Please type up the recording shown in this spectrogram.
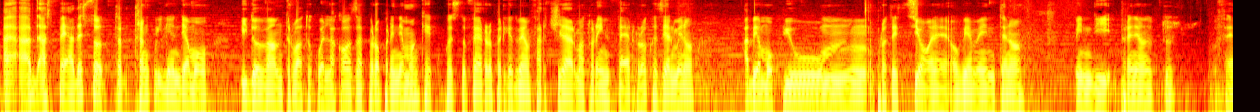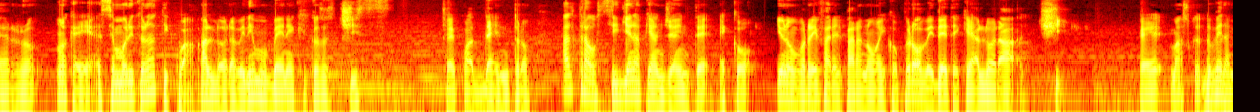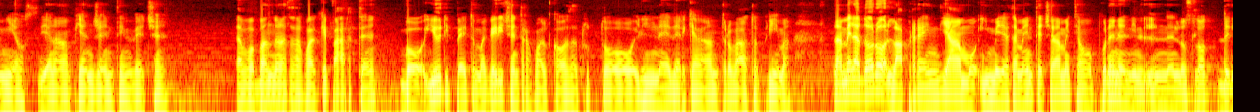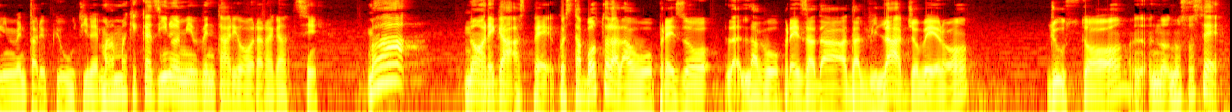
Aspetta, adesso tr tranquilli, andiamo lì dove avevamo trovato quella cosa. Però prendiamo anche questo ferro perché dobbiamo farci l'armatura in ferro, così almeno abbiamo più mh, protezione, ovviamente, no? Quindi prendiamo tutto ferro. Ok, siamo ritornati qua. Allora, vediamo bene che cosa ci c'è qua dentro. Altra ossidiana piangente. Ecco, io non vorrei fare il paranoico, però vedete che allora ci... Eh, ma scusa, dov'è la mia ossidiana piangente invece? L'avevo abbandonata da qualche parte? Boh, io ripeto, magari c'entra qualcosa tutto il nether che avevamo trovato prima. La mela d'oro la prendiamo immediatamente, ce la mettiamo pure nel, nello slot dell'inventario più utile. Mamma che casino il mio inventario ora, ragazzi. Ma... No, raga, aspetta, questa botola l'avevo preso... L'avevo presa da, dal villaggio, vero? Giusto? No, non so se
